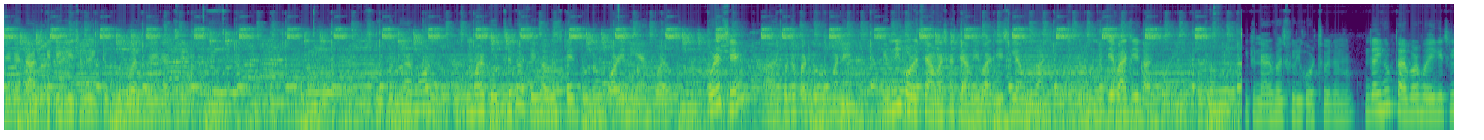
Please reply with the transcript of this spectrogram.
জায়গায় তাল কেটে গিয়েছিল, একটু ভুলভাল হয়ে গেছে। ছোটো তো এখন প্রথমবার করছে তো, সেইভাবে স্টেজ প্রোগ্রাম করেনি একবারও। করেছে ছোটোখাটো মানে এমনি করেছে, আমার সাথে আমি বাজিয়েছিলাম ও গান করেছিল। ও নিজে বাজিয়ে গান করেনি, একটু নার্ভাস ফিল করছে ওই জন্য। যাই হোক, তারপর হয়ে গেছিল,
